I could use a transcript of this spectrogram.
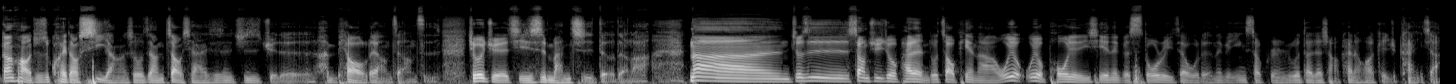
刚好就是快到夕阳的时候，这样照下来，真的就是觉得很漂亮这样子。就会觉得其实是蛮值得的啦。那就是上去就拍了很多照片啊。我有我有 po 了一些那个 story 在我的那个 Instagram，如果大家想要看的话，可以去看一下，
